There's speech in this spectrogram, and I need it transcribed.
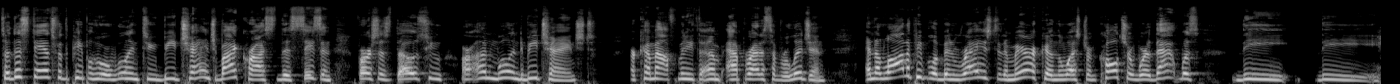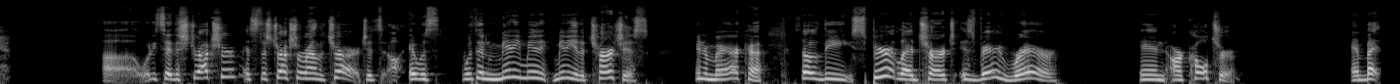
So this stands for the people who are willing to be changed by Christ this season versus those who are unwilling to be changed or come out from beneath the apparatus of religion. And a lot of people have been raised in America in the Western culture where that was the the uh, what do you say the structure? It's the structure around the church. It's it was within many many many of the churches in America. So the spirit led church is very rare in our culture. And but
